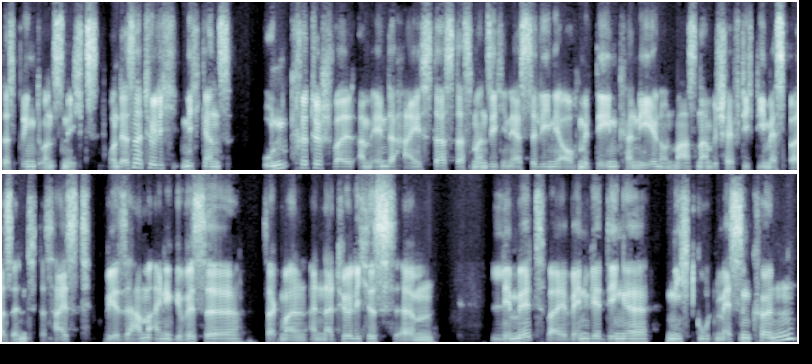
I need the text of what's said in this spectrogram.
das bringt uns nichts. Und das ist natürlich nicht ganz unkritisch, weil am Ende heißt das, dass man sich in erster Linie auch mit den Kanälen und Maßnahmen beschäftigt, die messbar sind. Das heißt, wir haben eine gewisse, sag mal, ein natürliches ähm, Limit, weil wenn wir Dinge nicht gut messen können,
